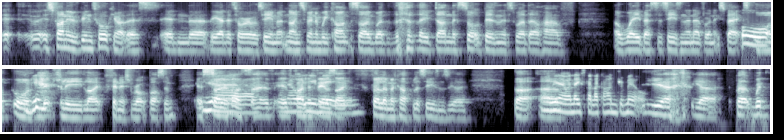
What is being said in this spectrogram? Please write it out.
it, it's funny we've been talking about this in the, the editorial team at 90 minutes and we can't decide whether they've done this sort of business where they'll have a way better season than everyone expects or, or, or yeah. literally like finish rock bottom. It's yeah, so hard so it, kind of feels mean. like fulham a couple of seasons ago. But um, oh yeah um, when they spent like 100 mil. Yeah yeah. But with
